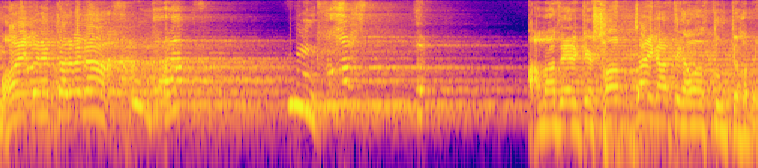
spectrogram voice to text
ভয় পেলে চলবে না। আমাদেরকে সব জায়গা থেকে আওয়াজ তুলতে হবে।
